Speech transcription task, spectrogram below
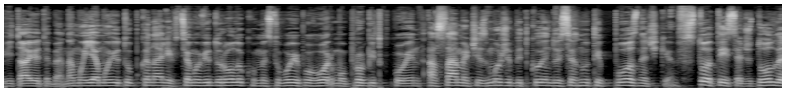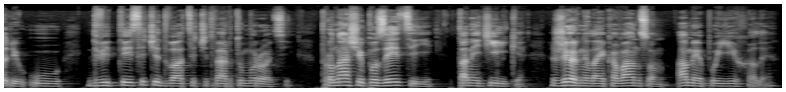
Вітаю тебе на моєму YouTube каналі. В цьому відеоролику ми з тобою поговоримо про біткоін, а саме чи зможе біткоін досягнути позначки в 100 тисяч доларів у 2024 році. Про наші позиції та не тільки. Жирний лайк авансом, а ми поїхали.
